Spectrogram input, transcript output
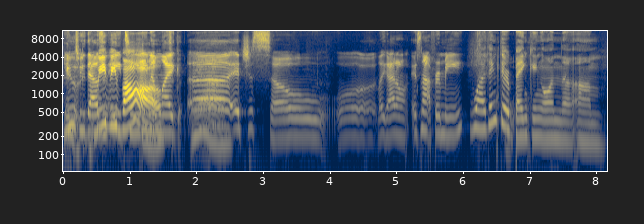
You- in 2018, we've I'm like, uh, Yeah. it's just so uh, like I don't. It's not for me. Well, I think they're banking on the um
